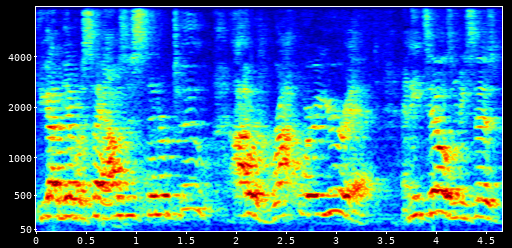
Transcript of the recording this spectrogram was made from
You've got to be able to say, I was a sinner too. I was right where you're at. And he tells them, he says,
